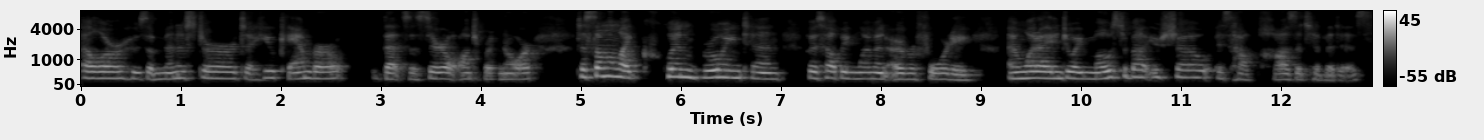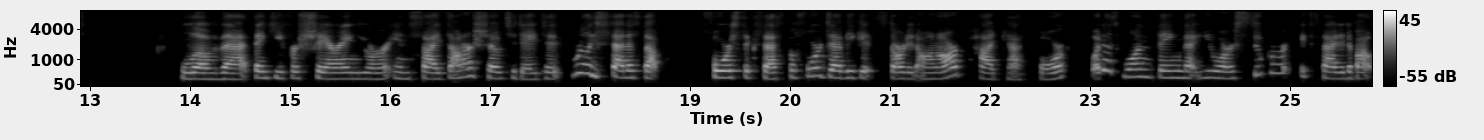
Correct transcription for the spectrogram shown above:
Eller, who's a minister, to Hugh Camber, that's a serial entrepreneur, to someone like Quinn Brewington, who's helping women over 40. And what I enjoy most about your show is how positive it is. Love that. Thank you for sharing your insights on our show today to really set us up for success. Before Debbie gets started on our podcast for, what is one thing that you are super excited about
